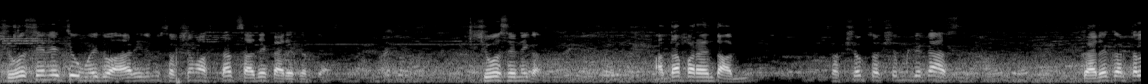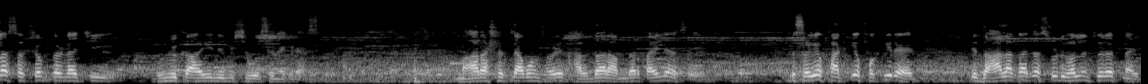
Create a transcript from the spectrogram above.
शिवसेनेचे उमेदवार हे तुम्ही सक्षम असतात साधे कार्यकर्ते असतात. शिवसैनिक असतात. आतापर्यंत आम्ही सक्षम सक्षम म्हणजे काय असतं? कार्यकर्त्याला सक्षम करण्याची भूमिका ही नेहमी शिवसेनेकडे असते. महाराष्ट्रातले आपण सगळे खासदार आमदार पाहिले असेल ते सगळे फाटके फकीर आहेत. ते दहा लाखाचा सूट घालून फिरत नाहीत.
